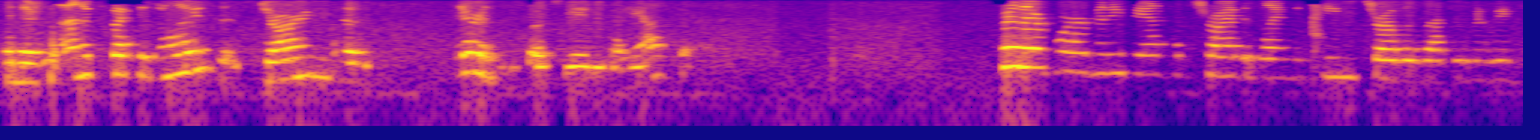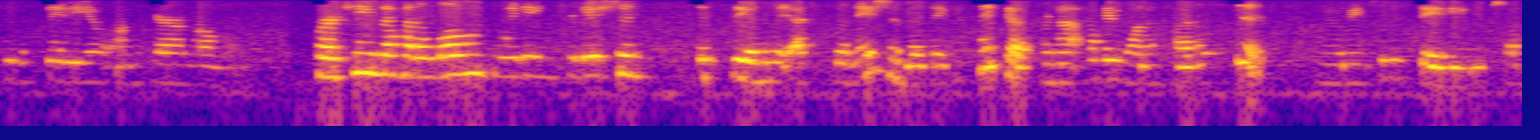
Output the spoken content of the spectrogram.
When there's an unexpected noise, it's jarring because there isn't supposed to be anybody out there. For their part, many fans have tried to blame the team's struggles after moving to the stadium on paranormal. For a team that had a long winning tradition, it's the only explanation that they can think of for not having won a title since moving to the stadium 25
